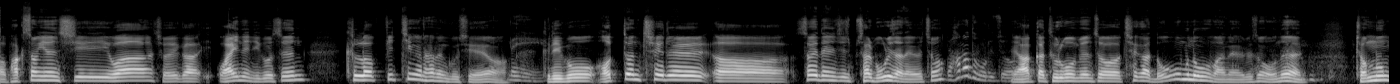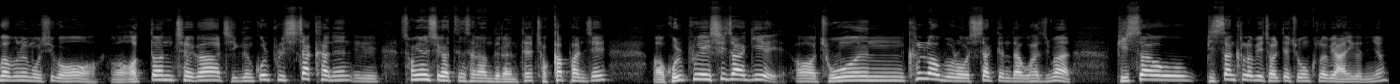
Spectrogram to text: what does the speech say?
어, 박성현 씨와 저희가 와 있는 이곳은 클럽 피팅을 하는 곳이에요. 네. 그리고 어떤 채를 어, 써야 되는지 잘 모르잖아요, 그렇죠? 네, 하나도 모르죠. 예, 아까 들어오면서 채가 너무 너무 많아요. 그래서 오늘 전문가분을 모시고 어, 떤 채가 지금 골프를 시작하는 이 성현 씨 같은 사람들한테 적합한지 어, 골프의 시작이 어, 좋은 클럽으로 시작된다고 하지만 비싸고 비싼 클럽이 절대 좋은 클럽이 아니거든요.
